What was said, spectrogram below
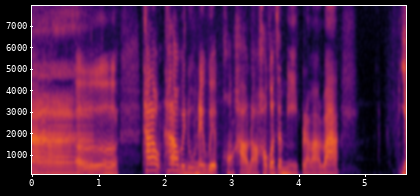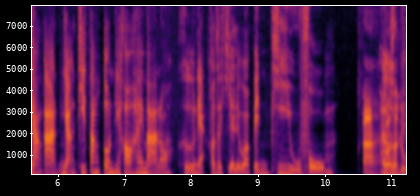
มาอ่เออ ถ้าเราถ้าเราไปดูในเว็บของเขาเนาะเขาก็จะมีประมาณว่า อย่างอาอย่างที่ตั้งต้นที่เขาให้มาเนาะคือเนี่ยเขาจะเขียนเลยว่าเป็น PU foam อ่าเออวัสดุ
